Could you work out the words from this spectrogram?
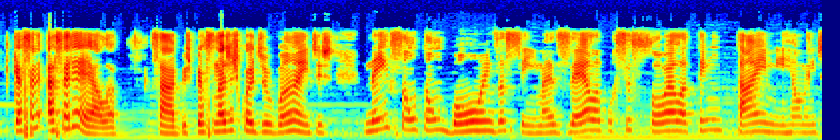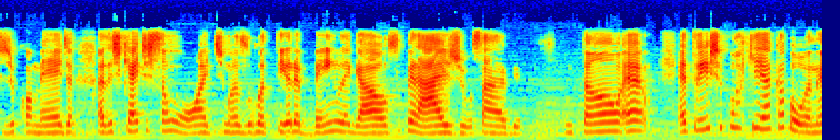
Porque a série, é ela, sabe? Os personagens coadjuvantes nem são tão bons assim, mas ela por si só, ela tem um timing realmente de comédia. As sketches são ótimas, o roteiro é bem legal, super ágil, sabe? Então é, é triste porque acabou, né?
